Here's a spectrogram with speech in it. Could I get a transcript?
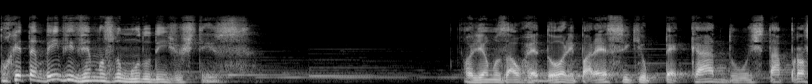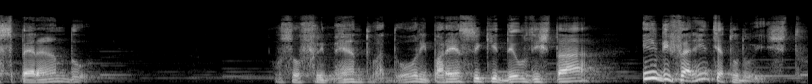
Porque também vivemos num mundo de injustiça. Olhamos ao redor e parece que o pecado está prosperando, o sofrimento, a dor, e parece que Deus está indiferente a tudo isto.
